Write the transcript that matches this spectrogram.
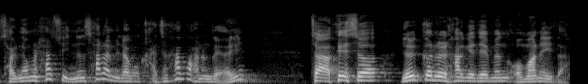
상담을 할 수 있는 사람이라고 가정하고 하는 거예요. 자, 그래서 10건을 하게 되면 5만 원이다.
